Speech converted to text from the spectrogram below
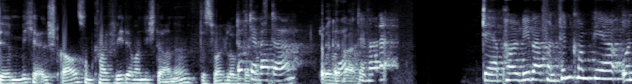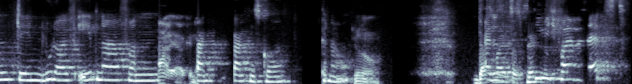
der Michael Strauß vom KfW, der war nicht da, ne? Das war, glaube ich. Doch, der war da. Doch, Doch der war da. Der Paul Weber von FinCompare und den Ludolf Ebner von ah, ja, genau. Bank Bankenscore. Genau. Genau. Das also war jetzt das Panel. ziemlich voll besetzt.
